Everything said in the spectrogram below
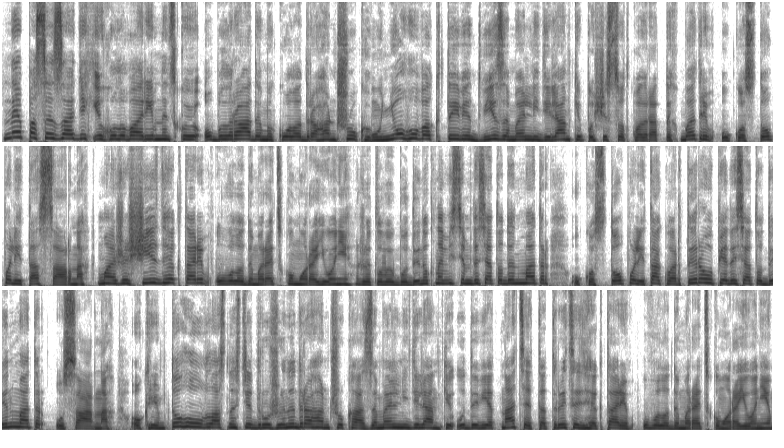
Не пасе задніх і голова Рівненської облради Микола Драганчук. У нього в активі дві земельні ділянки по 600 квадратних метрів у Костополі та Сарнах, майже 6 гектарів у Володимирецькому районі, житловий будинок на 81 метр у Костополі та квартира у 51 метр у Сарнах. Окрім того, у власності дружини Драганчука земельні ділянки у 19 та 30 гектарів у Володимирецькому районі.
